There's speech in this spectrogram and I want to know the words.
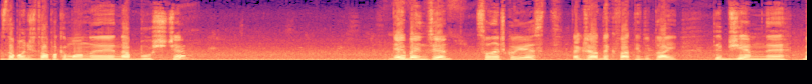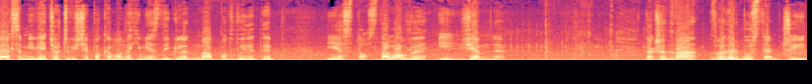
Zdobądź dwa Pokémony na buście. Niech będzie. Słoneczko jest, także adekwatnie tutaj typ ziemny, bo jak sami wiecie, oczywiście Pokémon jakim jest Diglett ma podwójny typ. Jest to stalowy i ziemny. Także dwa z Weather Boostem, czyli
